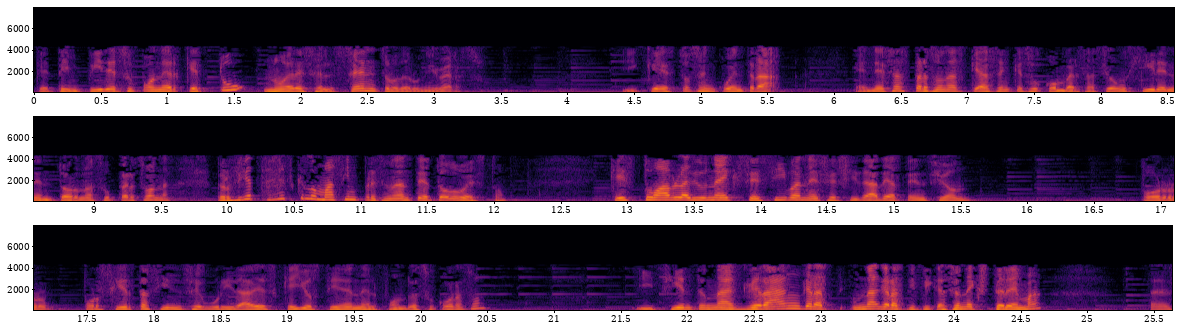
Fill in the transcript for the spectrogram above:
que te impide suponer que tú no eres el centro del universo. Y que esto se encuentra en esas personas que hacen que su conversación gire en torno a su persona. Pero fíjate, ¿sabes qué es lo más impresionante de todo esto? Que esto habla de una excesiva necesidad de atención por, por ciertas inseguridades que ellos tienen en el fondo de su corazón. Y sienten una gran una gratificación extrema eh,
